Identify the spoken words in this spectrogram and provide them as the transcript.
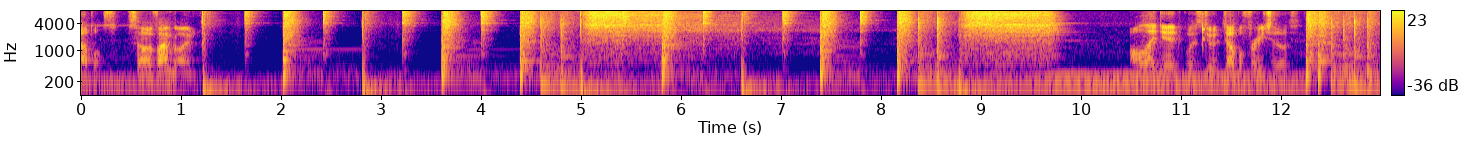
Doubles. So if I'm going. All I did was do a double for each of those.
